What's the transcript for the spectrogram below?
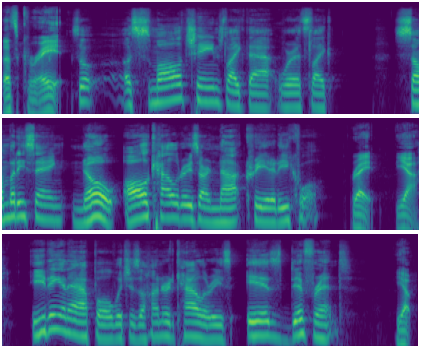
That's great. So a small change like that, where it's like somebody saying, no, all calories are not created equal. Right. Yeah. Eating an apple, which is 100 calories, is different Yep.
